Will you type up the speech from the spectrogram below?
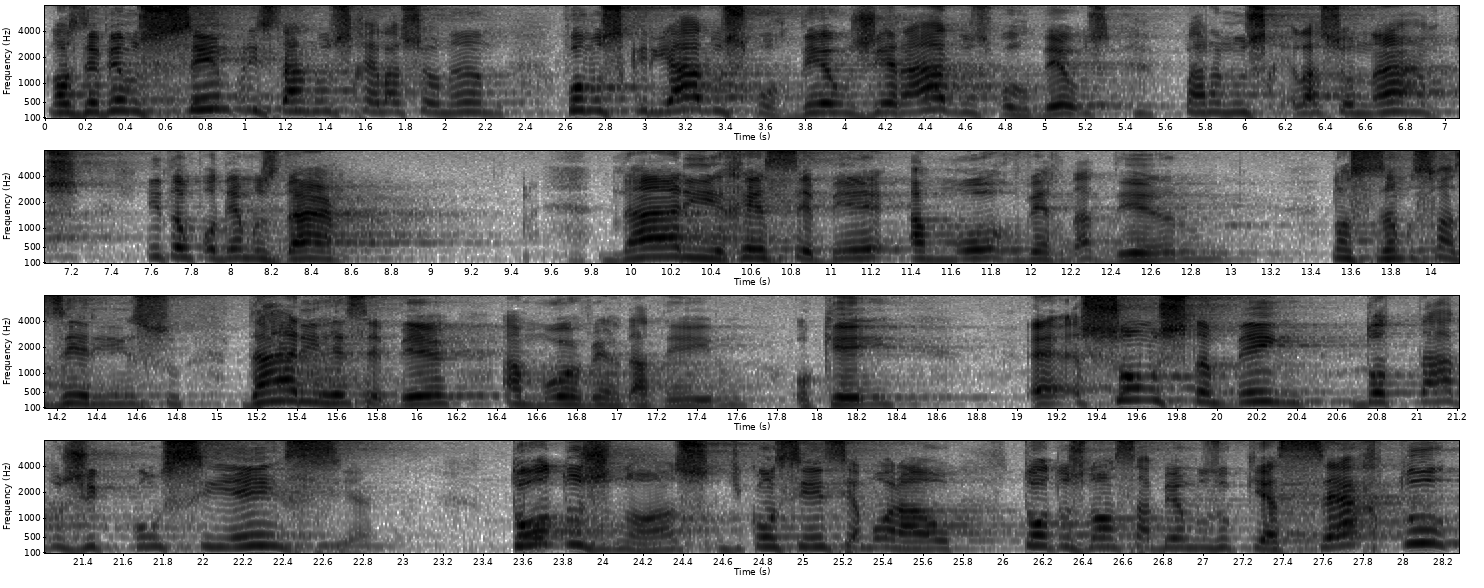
Nós devemos sempre estar nos relacionando. Fomos criados por Deus, gerados por Deus para nos relacionarmos. Então podemos dar dar e receber amor verdadeiro. Nós precisamos fazer isso, dar e receber amor verdadeiro, ok? É, somos também dotados de consciência, todos nós, de consciência moral, todos nós sabemos o que é certo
